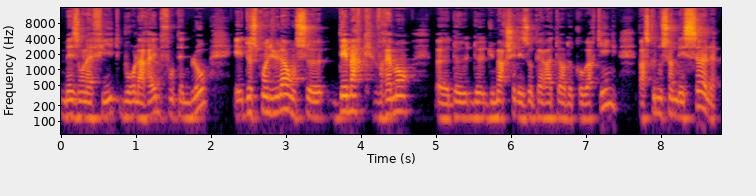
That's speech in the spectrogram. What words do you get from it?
Maison Lafitte, Bourg-la-Reine, Fontainebleau. Et de ce point de vue-là, on se démarque vraiment du marché des opérateurs de coworking parce que nous sommes les seuls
